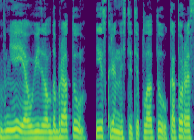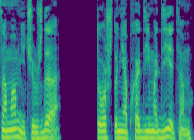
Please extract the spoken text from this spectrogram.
В ней я увидел доброту, искренность и теплоту, которая сама мне чужда. То, что необходимо детям.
